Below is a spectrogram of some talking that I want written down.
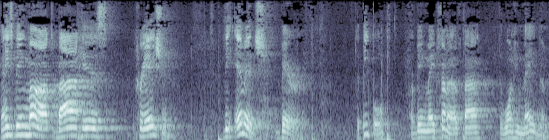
And he's being mocked by his creation. The image bearer the people are being made fun of by the one who made them.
